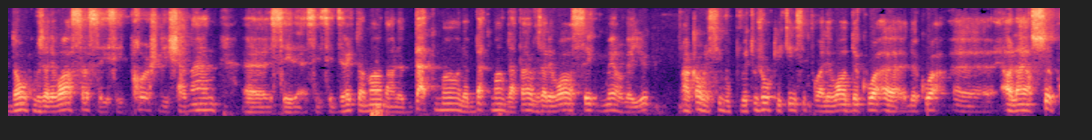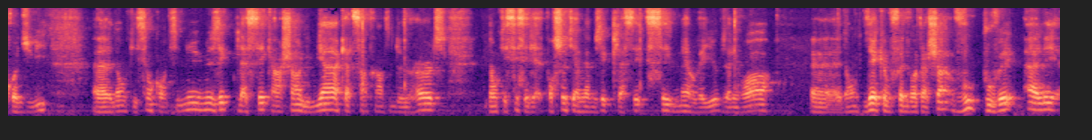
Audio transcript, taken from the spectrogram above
Donc vous allez voir, ça c'est proche des chamans, euh, c'est directement dans le battement, le battement de la terre. Vous allez voir, c'est merveilleux. Encore ici, vous pouvez toujours cliquer ici pour aller voir de quoi, euh, de quoi euh, a l'air ce produit. Euh, donc ici, on continue. Musique classique en champ lumière, 432 Hz. Donc ici, pour ceux qui aiment la musique classique, c'est merveilleux. Vous allez voir. donc, dès que vous faites votre achat, vous pouvez aller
